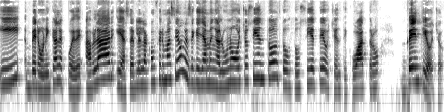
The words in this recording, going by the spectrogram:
y Verónica les puede hablar y hacerle la confirmación, así que llamen al 1-800-227-8428.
